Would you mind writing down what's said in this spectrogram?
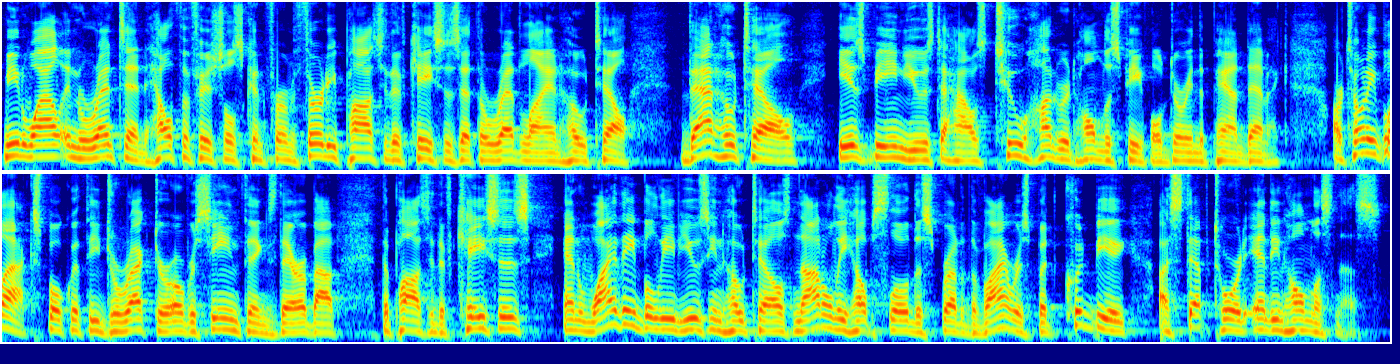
Meanwhile, in Renton, health officials confirmed 30 positive cases at the Red Lion Hotel. That hotel is being used to house 200 homeless people during the pandemic. Our Tony Black spoke with the director overseeing things there about the positive cases and why they believe using hotels not only helps slow the spread of the virus, but could be a step toward ending homelessness.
